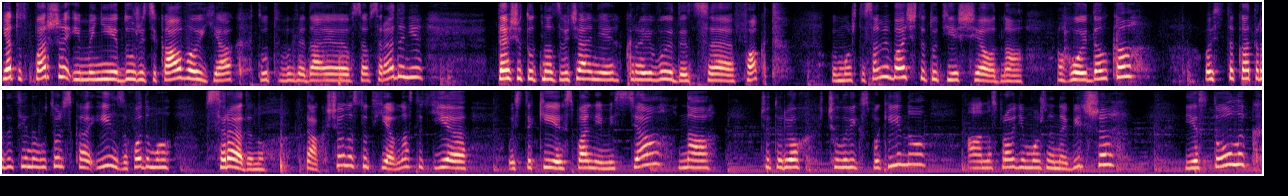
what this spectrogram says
Я тут вперше, і мені дуже цікаво, як тут виглядає все всередині. Те, що тут надзвичайні краєвиди, це факт. Ви можете самі бачити, тут є ще одна гойдалка, ось така традиційна гуцульська, і заходимо всередину. Так, що у нас тут є? У нас тут є ось такі спальні місця на чотирьох чоловік спокійно, а насправді можна найбільше. Є столик,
